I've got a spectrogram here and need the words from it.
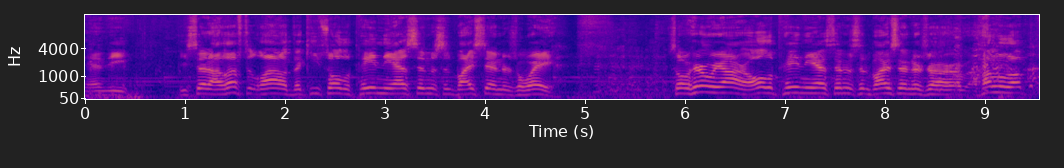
and he, he said, I left it loud. That keeps all the pain in the ass innocent bystanders away. So here we are. All the pain in the ass innocent bystanders are huddled up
